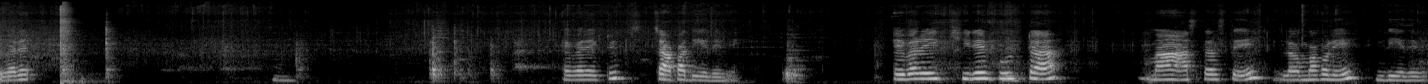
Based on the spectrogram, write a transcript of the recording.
এবারে এবারে একটু চাপা দিয়ে দেবে। এবার এই ক্ষীরের পুরটা মা আস্তে আস্তে লম্বা করে দিয়ে দেবে।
